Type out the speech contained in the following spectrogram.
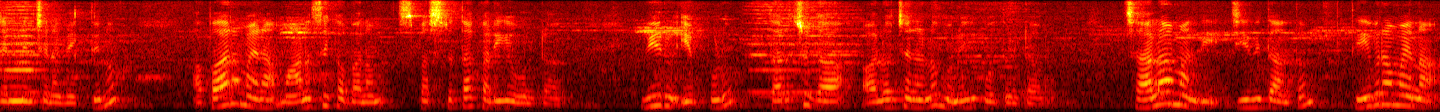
జన్మించిన వ్యక్తులు అపారమైన మానసిక బలం స్పష్టత కలిగి ఉంటారు. వీరు ఎప్పుడు తరచుగా ఆలోచనలో మునిగిపోతుంటారు. చాలామంది జీవితాంతం తీవ్రమైన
